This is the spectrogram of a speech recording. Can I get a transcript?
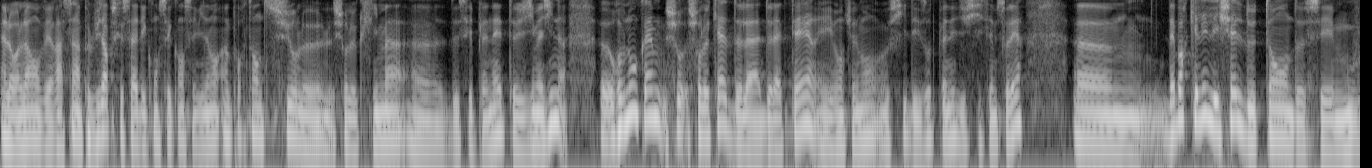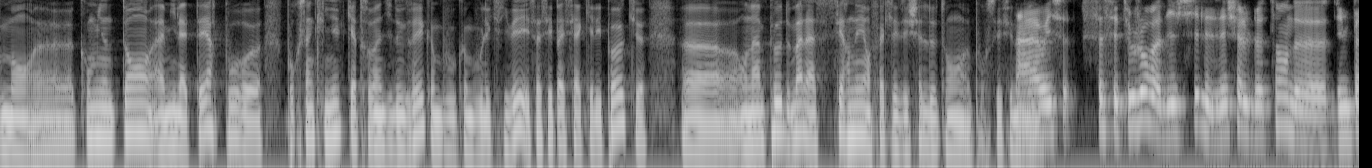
Alors là, on verra ça un peu plus tard parce que ça a des conséquences évidemment importantes sur le, sur le climat euh, de ces planètes, j'imagine. Euh, revenons quand même sur, sur, le cas de la, de la Terre et éventuellement aussi des autres planètes du système solaire. Euh, d'abord, quelle est l'échelle de temps de ces mouvements Combien de temps a mis la Terre pour, pour s'incliner de 90 degrés, comme vous, comme vous l'écrivez Et ça s'est passé à quelle époque? On a un peu de mal à cerner en fait les échelles de temps pour ces phénomènes. Ah oui, ça, ça c'est toujours difficile, les échelles de temps d'une planète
